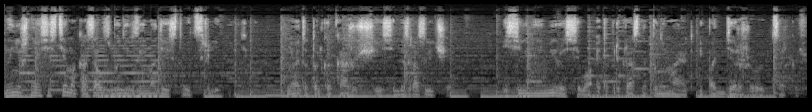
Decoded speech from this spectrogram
Нынешняя система, казалось бы, не взаимодействует с религией. Но это только кажущееся безразличие. И сильные мира сего это прекрасно понимают и поддерживают церковь.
